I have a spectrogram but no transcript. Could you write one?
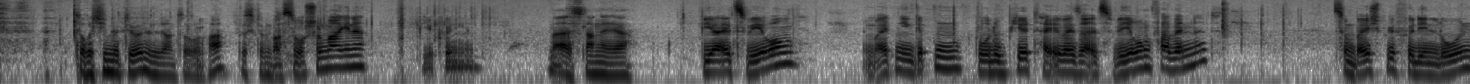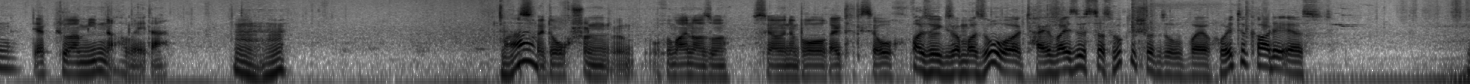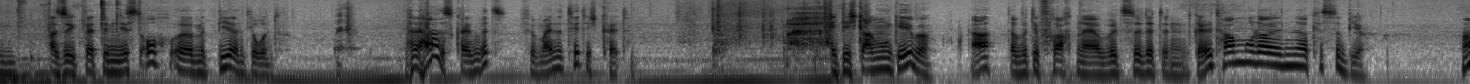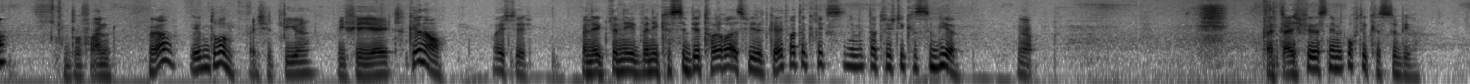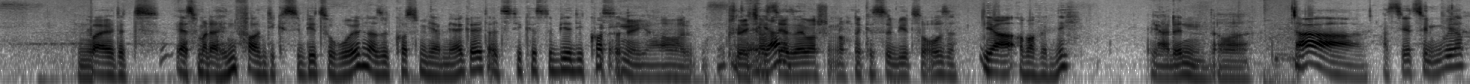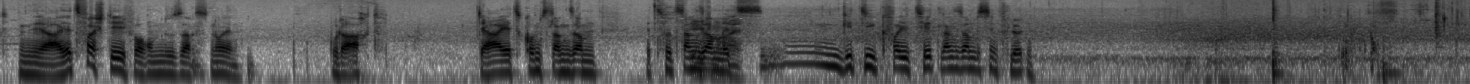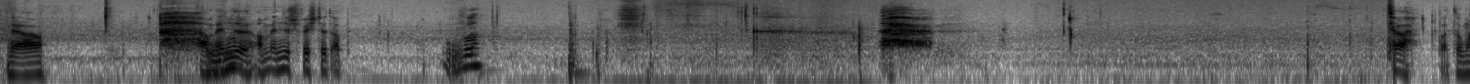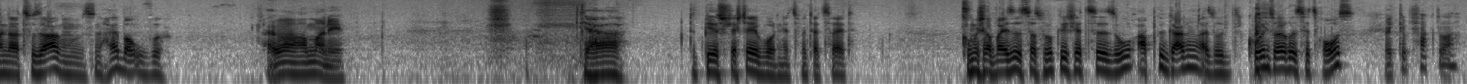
So richtig mit Dönel und so, ja? Bestimmt. Warst du auch schon mal eine Bierkönigin? Na, das ist lange her. Bier als Währung. Im alten Ägypten wurde Bier teilweise als Währung verwendet. Zum Beispiel für den Lohn der Pyramidenarbeiter. Das ist heute auch schon ähm, auch immer noch so. Das ist ja in der Brauerei kriegst du ja auch. also ich sag mal so, teilweise ist das wirklich schon so, weil heute gerade erst. Also ich werde demnächst auch äh, mit Bier entlohnt. Ja, das ist kein Witz. Für meine Tätigkeit. Eigentlich gang und gäbe. Ja, da wird gefragt, naja, willst du das in Geld haben oder in einer Kiste Bier? Kommt drauf an, Ja, eben drum. welches Bier, wie viel Geld. Genau, richtig. Wenn die, wenn, die, wenn die Kiste Bier teurer ist wie das Geld, was du kriegst, nehme ich natürlich die Kiste Bier. Ja. Weil gleich viel ist, nehme ich auch die Kiste Bier. Ja. Weil das erstmal dahin fahren, die Kiste Bier zu holen, also das kostet mir ja mehr Geld als die Kiste Bier, die kostet. Naja, aber vielleicht Ja. hast du ja selber schon noch eine Kiste Bier zu Hause. Ja, aber wenn nicht. Ja, denn, aber. Ah, Hast du jetzt den Uwe gehabt? ja, jetzt verstehe ich, warum du sagst neun. Oder acht. Ja, jetzt kommt es langsam, jetzt wird es langsam, Viermal. jetzt mm, geht die Qualität langsam ein bisschen flöten. Ja. Am Uwe? Ende, am Ende schwächt das ab. Uwe? Tja, was soll man dazu sagen? Das ist ein halber Uwe. Halber haben wir nicht. Ja, das Bier ist schlechter geworden jetzt mit der Zeit. Komischerweise ist das wirklich jetzt äh, so abgegangen. Also die Kohlensäure ist jetzt raus. Weggefaktor?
